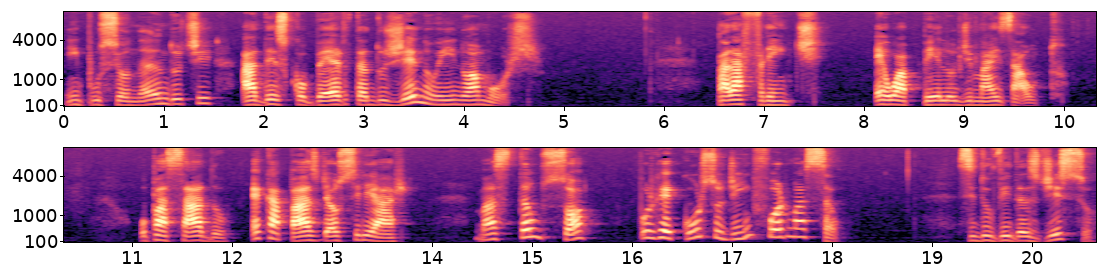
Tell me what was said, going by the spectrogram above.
impulsionando-te à descoberta do genuíno amor. Para a frente é o apelo de mais alto. O passado é capaz de auxiliar, mas tão só por recurso de informação. Se duvidas disso,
